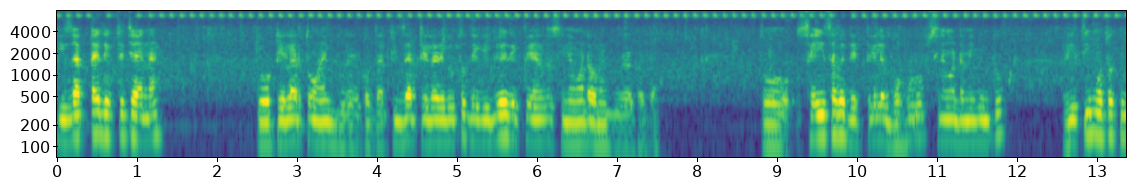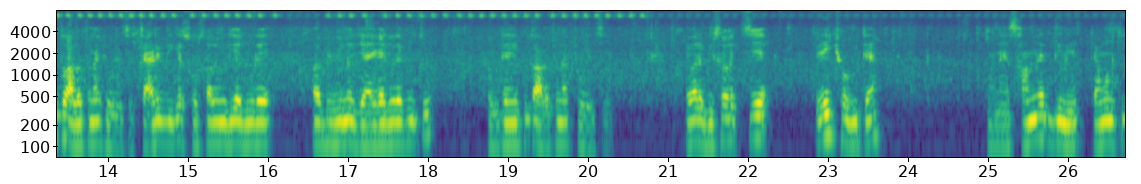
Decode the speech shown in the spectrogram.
টিজারটাই দেখতে চায় না। তো ট্রেলার তো অনেক দূরের কথা। টিজার ট্রেলার এগুলো তো দেখে, এগুলোই দেখতে জানি তো সিনেমাটা অনেক দূরের কথা। তো সেই হিসাবে দেখতে গেলে বহুরূপ সিনেমাটা নিয়ে কিন্তু রীতিমতো কিন্তু আলোচনা চলছে। চারিদিকে সোশ্যাল মিডিয়া জুড়ে বা বিভিন্ন জায়গা জুড়ে কিন্তু ছবিটা নিয়ে কিন্তু আলোচনা চলছে। এবার বিষয় হচ্ছে, এই ছবিটা মানে সামনের দিনে কেমন কি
